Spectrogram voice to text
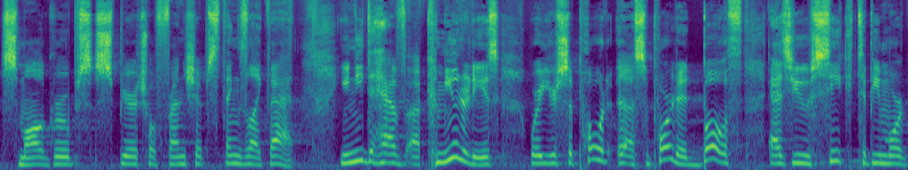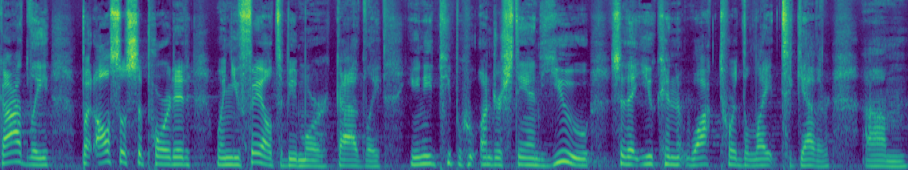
small groups, spiritual friendships, things like that. You need to have uh, communities where you're support, uh, supported both as you seek to be more godly, but also supported when you fail to be more godly. You need people who understand you so that you can walk toward the light together. Um,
